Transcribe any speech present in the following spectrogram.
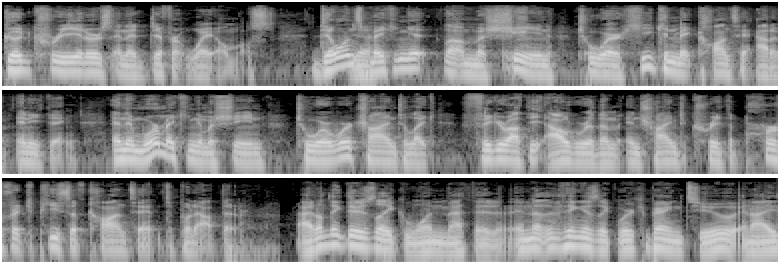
good creators in a different way almost. Dylan's Yeah. making it a machine to where he can make content out of anything. And then we're making a machine to where we're trying to like figure out the algorithm and trying to create the perfect piece of content to put out there. I don't think there's like one method. And the thing is, like, we're comparing two, and I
